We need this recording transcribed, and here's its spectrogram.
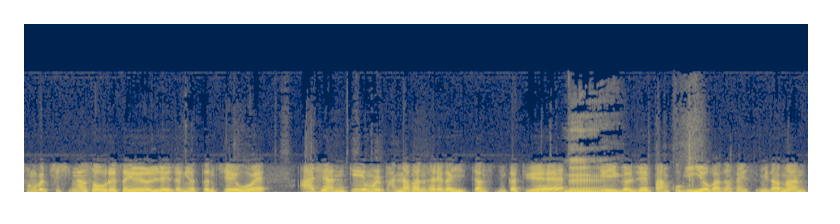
1970년 서울에서 열 예정이었던 제5회 아시안 게임을 반납한 사례가 있지 않습니까? 뒤에 네. 예, 이걸 이제 방콕이 이어받아서 했습니다만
